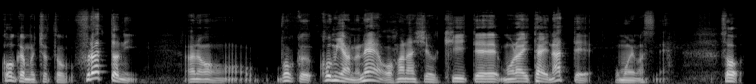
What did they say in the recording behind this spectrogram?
今回もちょっとフラットに、あの、僕、小宮のね、お話を聞いてもらいたいなって思いますね。そ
